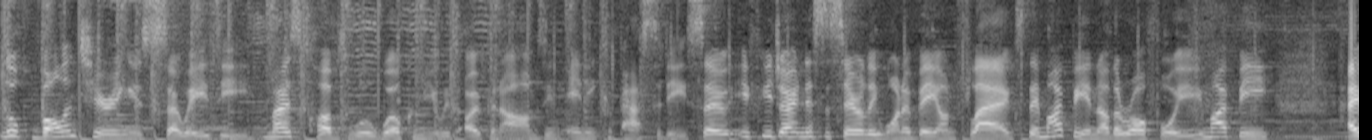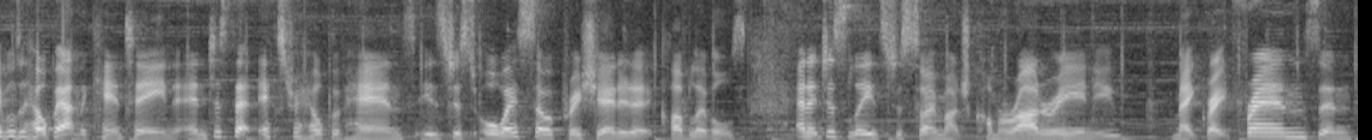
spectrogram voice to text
Look, volunteering is so easy. Most clubs will welcome you with open arms in any capacity. So if you don't necessarily want to be on flags, there might be another role for you. You might be able to help out in the canteen and just that extra help of hands is just always so appreciated at club levels and it just leads to so much camaraderie and you make great friends and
